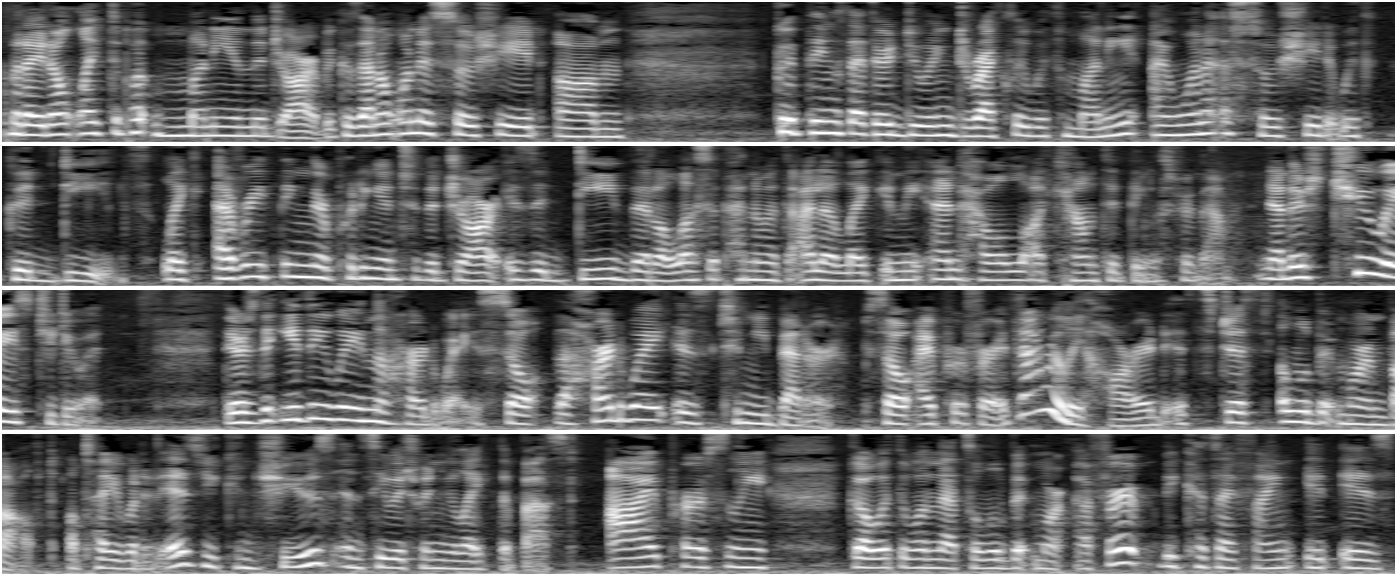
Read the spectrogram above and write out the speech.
but I don't like to put money in the jar because I don't want to associate um, good things that they're doing directly with money, I want to associate it with good deeds. Like everything they're putting into the jar is a deed that Allah subhanahu wa ta'ala, like in the end, how Allah counted things for them. Now, there's two ways to do it. There's the easy way and the hard way. So the hard way is to me better. So I prefer it's not really hard, it's just a little bit more involved. I'll tell you what it is. You can choose and see which one you like the best. I personally go with the one that's a little bit more effort because I find it is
